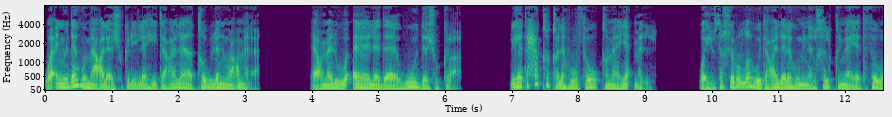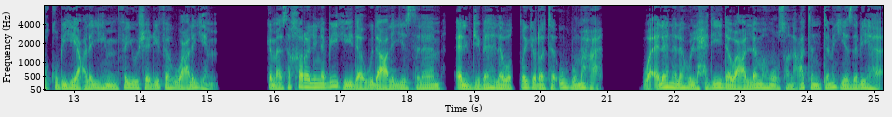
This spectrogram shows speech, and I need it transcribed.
وأن يداوم على شكر الله تعالى قولا وعملا. اعملوا آل داود شكرا. ليتحقق له فوق ما يأمل. ويسخر الله تعالى له من الخلق ما يتفوق به عليهم فيشرفه عليهم. كما سخر لنبيه داود عليه السلام الجبال والطير تؤوب معه. وألان له الحديد وعلمه صنعة تميز بها.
